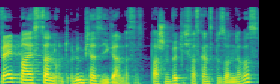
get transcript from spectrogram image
Weltmeistern und Olympiasiegern. Das war schon wirklich was ganz Besonderes.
